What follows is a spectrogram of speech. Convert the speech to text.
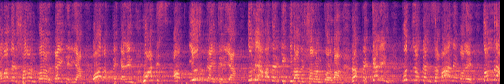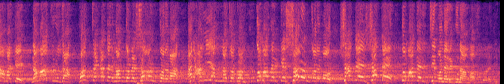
আমাদের স্মরণ করার ক্রাইটেরিয়া ও রব্বে কারীম what is of your criteria তুমি আমাদেরকে কীভাবে স্মরণ করবা? রব্বে কারিম কুদরতের জবানে বলে, তোমরা আমাকে নামাজ, রোজা, হজ জাকাতের মাধ্যমে স্মরণ করবা। আর আমি আল্লাহ যখন তোমাদেরকে স্মরণ করব, সাথে সাথে তোমাদের জীবনের গুনাহ মাফ করে দিব।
